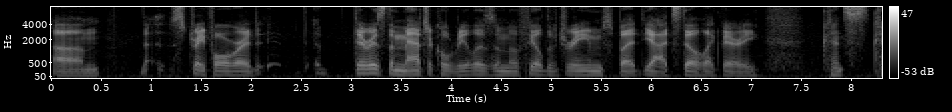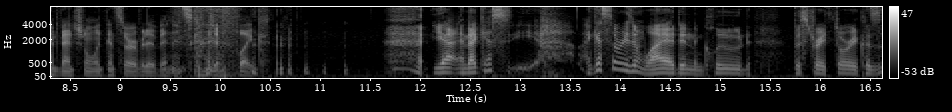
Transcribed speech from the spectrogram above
um, straightforward. There is the magical realism of Field of Dreams, but yeah, it's still like very cons- conventional and conservative, and it's kind of like Yeah, and I guess I guess the reason why I didn't include the straight story because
